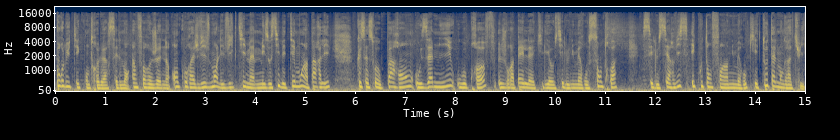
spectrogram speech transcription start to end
Pour lutter contre le harcèlement, Info Jeunes encourage vivement les victimes, mais aussi les témoins à parler, que ce soit aux parents, aux amis ou aux profs. Je vous rappelle qu'il y a aussi le numéro 103. C'est le service Écoute Enfant, un numéro qui est totalement gratuit.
